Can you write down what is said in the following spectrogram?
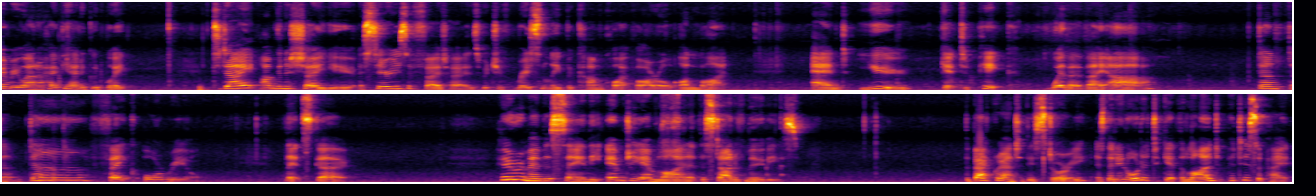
everyone, I hope you had a good week. Today I'm going to show you a series of photos which have recently become quite viral online and you get to pick whether they are dun dun dun fake or real. Let's go. Who remembers seeing the MGM lion at the start of movies? The background to this story is that in order to get the lion to participate,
